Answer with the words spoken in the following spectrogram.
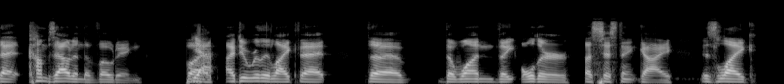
That comes out in the voting. But Yeah. I do really like that the the one the older assistant guy is like,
